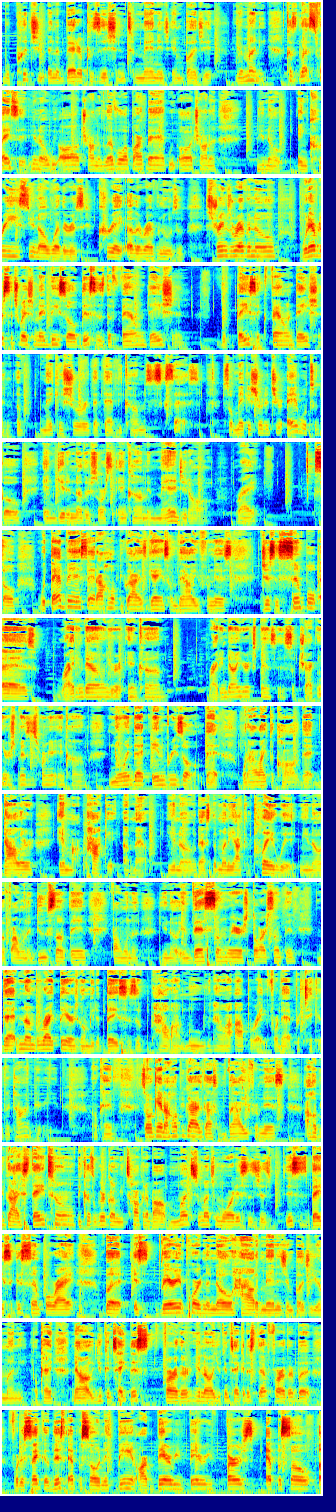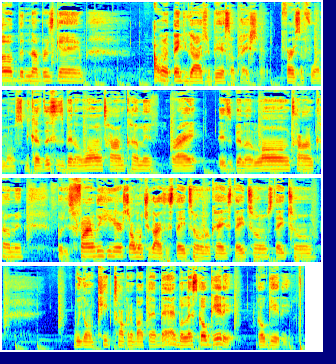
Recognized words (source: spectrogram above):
will put you in a better position to manage and budget your money. Because let's face it, you know, we all trying to level up our bag. We all trying to you know, increase, you know, whether it's create other revenues, streams of revenue, whatever the situation may be. So, this is the foundation, the basic foundation of making sure that that becomes success. So, making sure that you're able to go and get another source of income and manage it all, right? So, with that being said, I hope you guys gain some value from this. Just as simple as writing down your income, writing down your expenses, subtracting your expenses from your income, knowing that end result, that what I like to call that dollar in my pocket amount. You know, that's the money I can play with. You know, if I want to do something, if I want to, you know, invest somewhere, start something, that number right there is going to be the basis of how I move and how I operate for that particular time period. Okay. So, again, I hope you guys got some value from this. I hope you guys stay tuned because we're going to be talking about much, much more. This is just, this is basic, it's simple, right? But it's very important to know how to manage and budget your money. Okay. Now, you can take this further, you know, you can take it a step further, but for the sake of this episode and it being our very, very first episode of the numbers game, I want to thank you guys for being so patient first and foremost, because this has been a long time coming, right? It's been a long time coming, but it's finally here. So I want you guys to stay tuned, okay? Stay tuned, stay tuned. We're going to keep talking about that bag, but let's go get it. Go get it.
